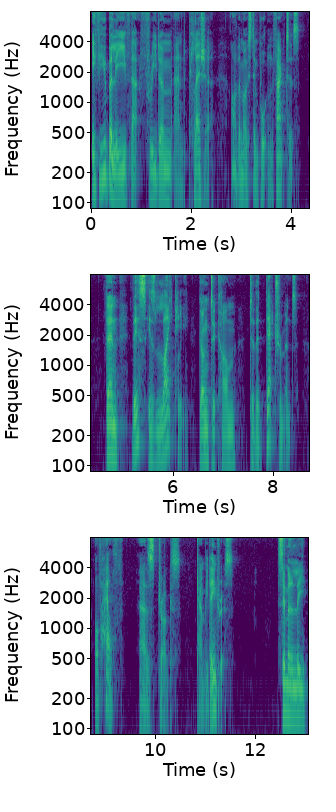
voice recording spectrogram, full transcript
if you believe that freedom and pleasure are the most important factors, then this is likely going to come to the detriment of health, as drugs can be dangerous. Similarly,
